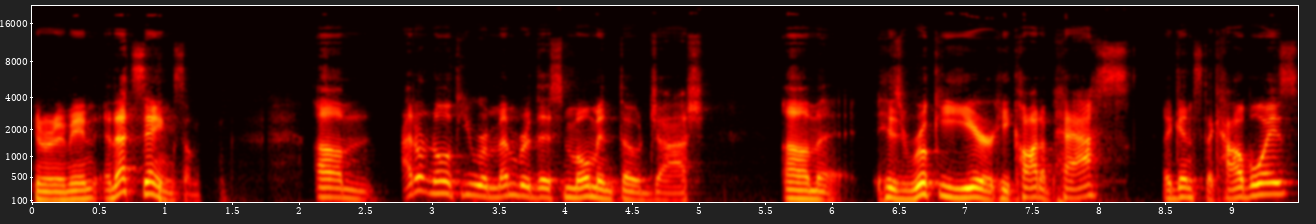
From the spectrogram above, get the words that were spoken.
You know what I mean? And that's saying something. Um, I don't know if you remember this moment though, Josh. Um, his rookie year, he caught a pass against the Cowboys,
